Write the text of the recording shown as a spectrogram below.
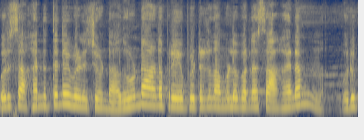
ഒരു സഹനത്തിന്റെ വെളിച്ചമുണ്ട്. അതുകൊണ്ടാണ് പ്രിയപ്പെട്ടവർ നമ്മൾ പറഞ്ഞ സഹനം ഒരു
